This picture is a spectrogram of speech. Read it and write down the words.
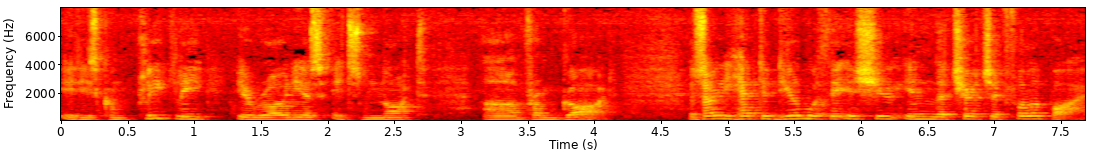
it is completely erroneous. It's not um, from God. And so he had to deal with the issue in the church at Philippi.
